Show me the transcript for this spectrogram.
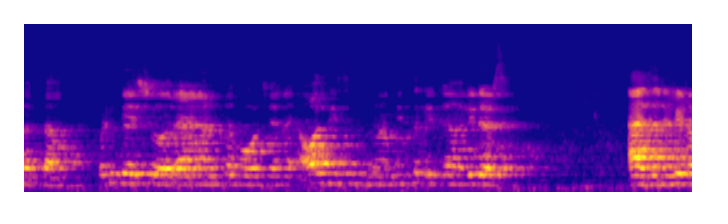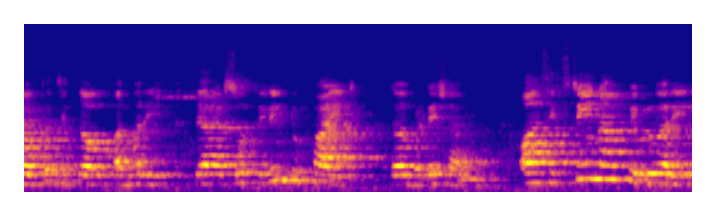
Datta, Batukeshwar and Ananta Ghosh and all these uh, means uh, leaders as the leader of the Chittagong Armory, they are so thrilling to fight the British Army. On 16 February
